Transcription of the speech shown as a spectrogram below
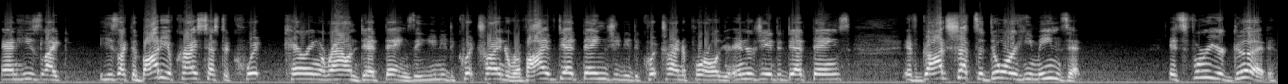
And he's like, he's like the body of Christ has to quit carrying around dead things. You need to quit trying to revive dead things. You need to quit trying to pour all your energy into dead things. If God shuts a door, he means it. It's for your good.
